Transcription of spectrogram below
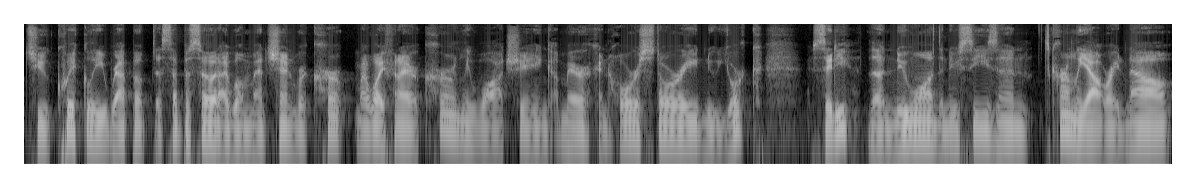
to quickly wrap up this episode i will mention we're my wife and i are currently watching american horror story new york City, the new one, the new season. It's currently out right now,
